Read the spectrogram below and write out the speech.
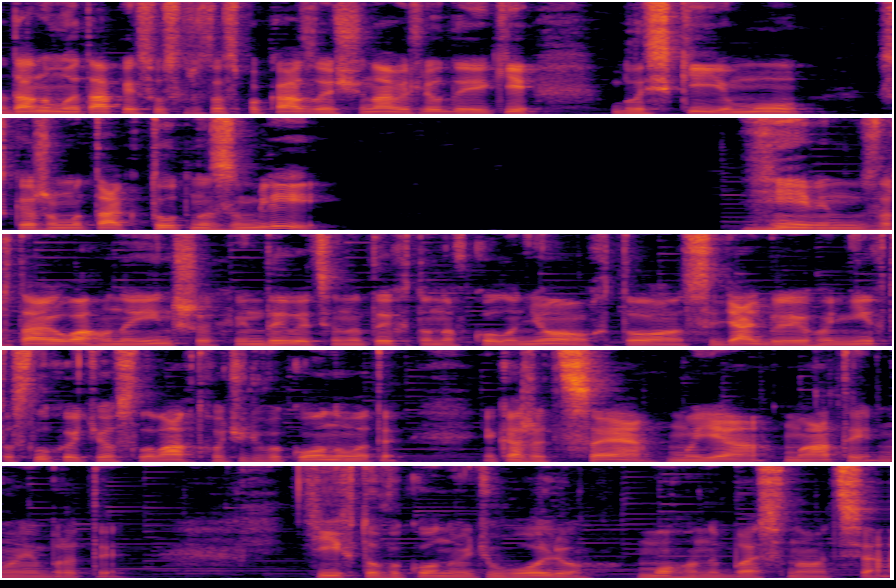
На даному етапі Ісус Христос показує, що навіть люди, які близькі йому, скажімо так, тут на землі, ні, він звертає увагу на інших, він дивиться на тих, хто навколо нього, хто сидять біля його ніг, хто слухають його слова, хто хочуть виконувати, і каже: це моя мати мої брати, ті, хто виконують волю мого Небесного Отця.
